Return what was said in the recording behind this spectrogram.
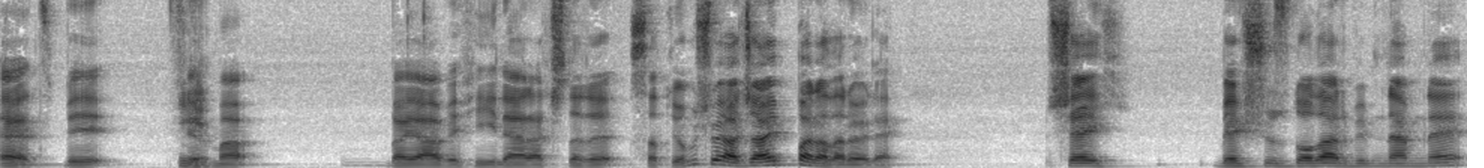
Evet bir firma İyi. bayağı bir hile araçları satıyormuş ve acayip paralar öyle. Şey 500 dolar bilmem ne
